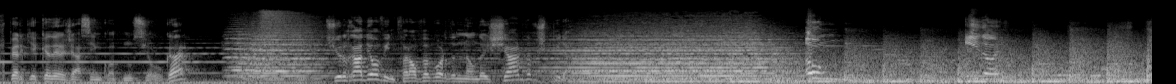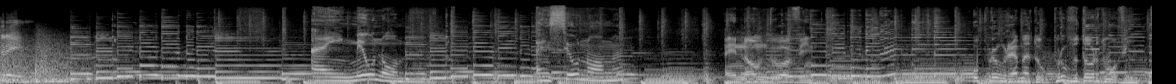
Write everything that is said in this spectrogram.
Espero que a cadeira já se encontre no seu lugar. Senhor Rádio Ouvinte, fará o favor de não deixar de respirar. Um. E dois. Três. Em meu nome. Em seu nome. Em nome do ouvinte. O programa do provedor do ouvinte.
